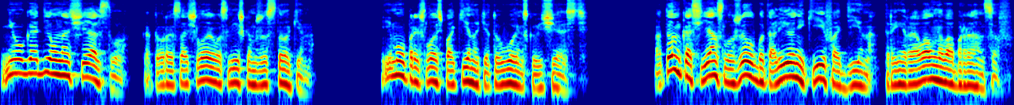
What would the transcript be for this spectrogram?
Не угодил начальству, которое сочло его слишком жестоким. Ему пришлось покинуть эту воинскую часть. Потом Касьян служил в батальоне «Киев-1», тренировал новобранцев.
